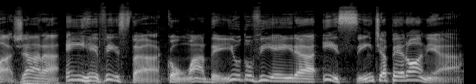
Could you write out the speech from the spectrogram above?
Tabajara em Revista, com Adeildo Vieira e Cíntia Perónia.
